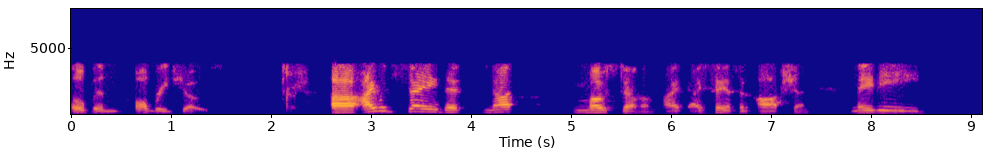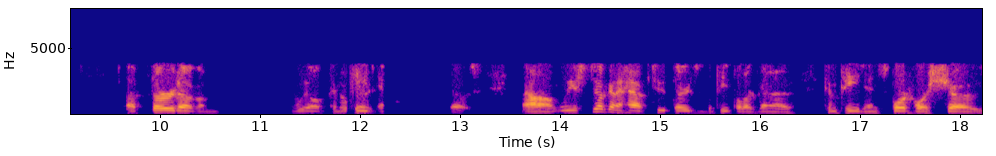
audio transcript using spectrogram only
open all breed shows. Uh, I would say that not most of them. I, I say it's an option maybe a third of them will compete okay. in those. Uh, we're still going to have two thirds of the people are going to compete in sport horse shows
